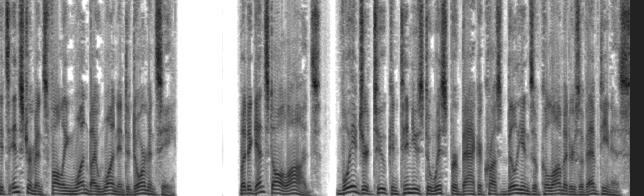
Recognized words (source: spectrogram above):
its instruments falling one by one into dormancy. But against all odds, Voyager 2 continues to whisper back across billions of kilometers of emptiness.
